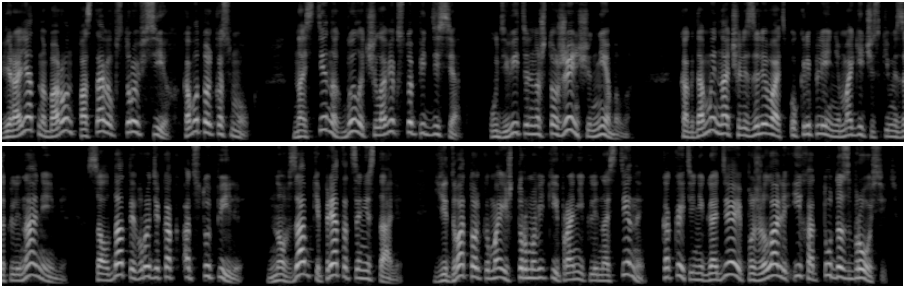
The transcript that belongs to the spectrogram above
Вероятно, барон поставил в строй всех, кого только смог. На стенах было человек 150. Удивительно, что женщин не было. Когда мы начали заливать укрепление магическими заклинаниями, солдаты вроде как отступили, но в замке прятаться не стали. Едва только мои штурмовики проникли на стены, как эти негодяи пожелали их оттуда сбросить.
